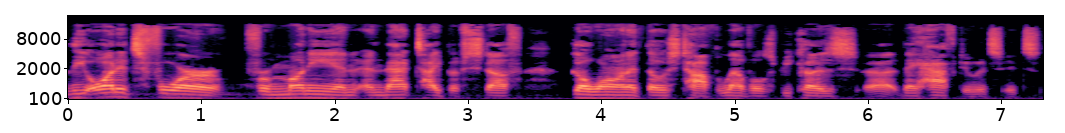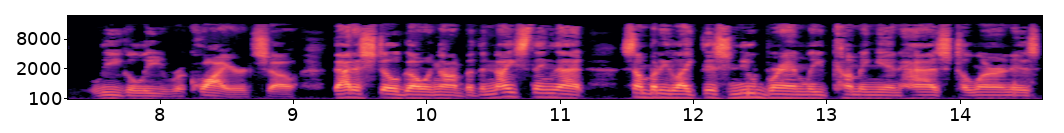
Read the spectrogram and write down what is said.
the audits for for money and, and that type of stuff go on at those top levels because uh, they have to. It's it's legally required. So that is still going on. But the nice thing that somebody like this new brand lead coming in has to learn is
